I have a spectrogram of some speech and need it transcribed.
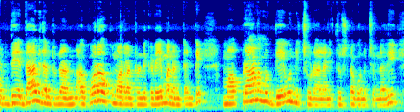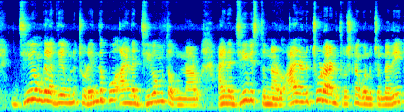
దే దావిది అంటున్నాడు ఆ కోరవ కుమారులు అంటుండే ఇక్కడ ఏమనంటే మా ప్రాణము దేవుణ్ణి చూడాలని తృష్ణ గొనుచున్నది జీవము గల దేవుణ్ణి చూడ ఎందుకు? ఆయన జీవంతో ఉన్నాడు ఆయన జీవిస్తున్నాడు ఆయనను చూడాలని తృష్ణ గొనుచున్నది.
